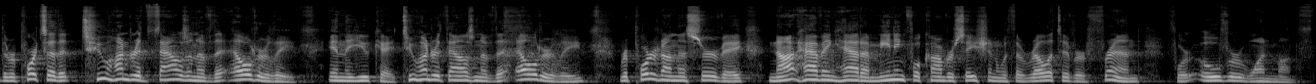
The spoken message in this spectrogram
the report said that 200,000 of the elderly in the UK, 200,000 of the elderly reported on this survey not having had a meaningful conversation with a relative or friend for over one month.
